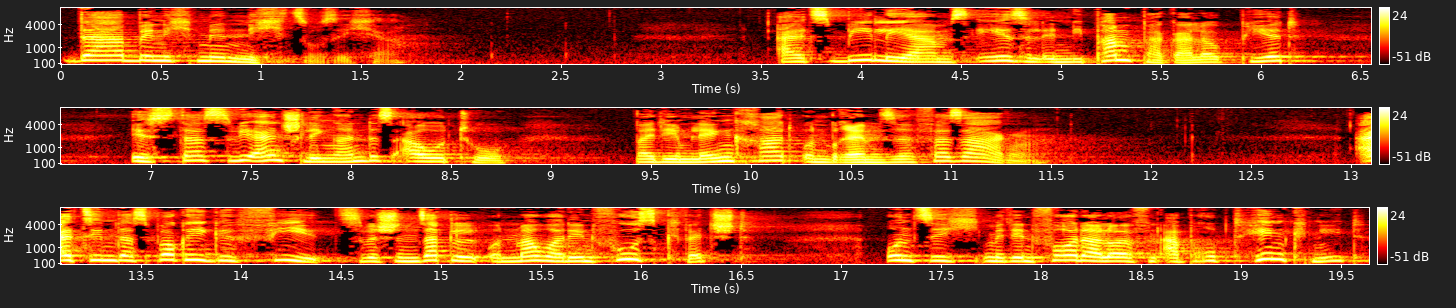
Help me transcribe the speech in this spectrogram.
Da bin ich mir nicht so sicher. Als Biliams Esel in die Pampa galoppiert, ist das wie ein schlingerndes Auto, bei dem Lenkrad und Bremse versagen. Als ihm das bockige Vieh zwischen Sattel und Mauer den Fuß quetscht und sich mit den Vorderläufen abrupt hinkniet,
